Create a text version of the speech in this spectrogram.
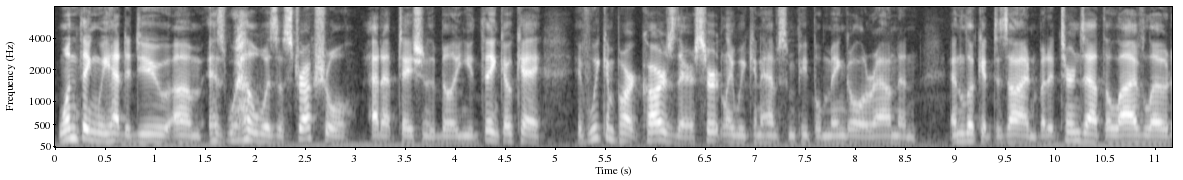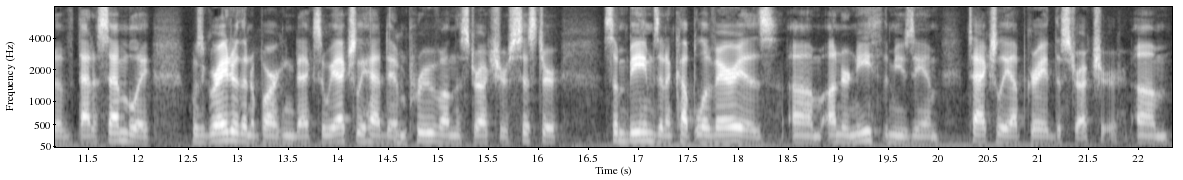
one thing we had to do um, as well was a structural adaptation of the building. You'd think, okay, if we can park cars there, certainly we can have some people mingle around and, and look at design. But it turns out the live load of that assembly was greater than a parking deck, so we actually had to improve on the structure, sister some beams in a couple of areas um, underneath the museum to actually upgrade the structure. Um,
